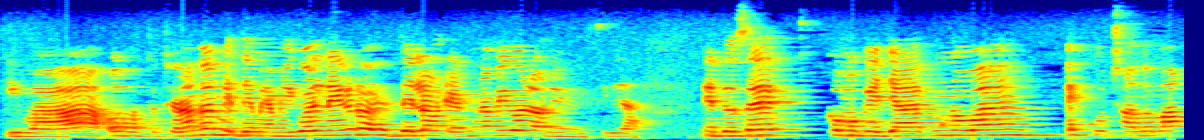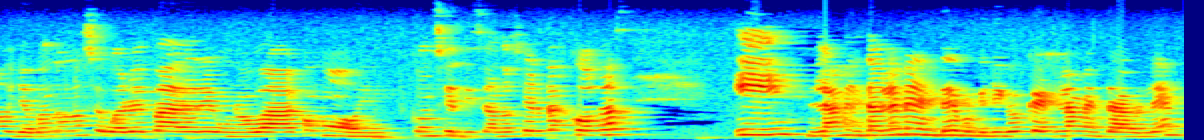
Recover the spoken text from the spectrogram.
y va, ojo, estoy hablando de mi, de mi amigo el negro, es, de la, es un amigo de la universidad. Entonces, como que ya uno va escuchando más, o ya cuando uno se vuelve padre, uno va como concientizando ciertas cosas y lamentablemente, porque digo que es lamentable,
